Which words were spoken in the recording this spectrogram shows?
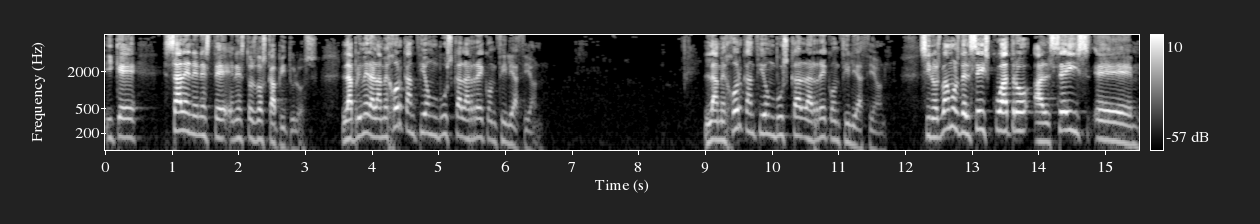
y que salen en, este, en estos dos capítulos. La primera, la mejor canción busca la reconciliación. La mejor canción busca la reconciliación. Si nos vamos del 6.4 al 6.9,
